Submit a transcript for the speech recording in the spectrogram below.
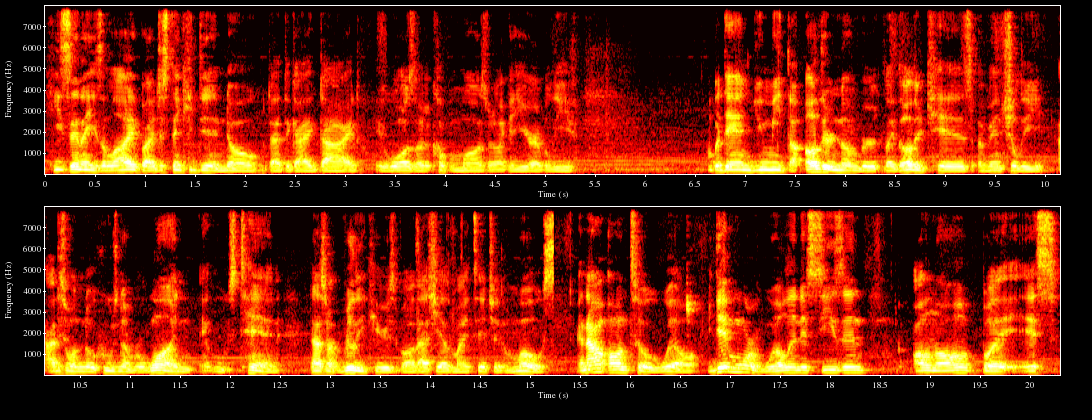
he's saying that he's alive but I just think he didn't know that the guy died it was like a couple months or like a year I believe but then you meet the other number, like the other kids eventually. I just want to know who's number one and who's 10. That's what I'm really curious about. That actually has my attention the most. And now on to Will. You get more Will in this season, all in all, but it's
